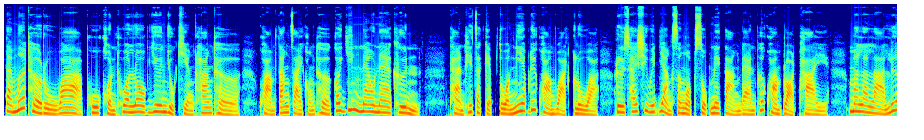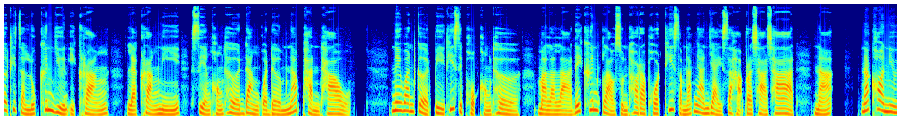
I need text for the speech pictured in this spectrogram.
แต่เมื่อเธอรู้ว่าผู้คนทั่วโลกยืนอยู่เคียงข้างเธอ ความตั้งใจของเธอก็ยิ่งแน่วแน่ขึ้น แทนที่จะเก็บตัวเงียบด้วยความหวาดกลัว หรือใช้ชีวิตอย่างสงบสุขในต่างแดนเพื่อความปลอดภัย มาลาลาเลือกที่จะลุกขึ้นยืนอีกครั้ง และครั้งนี้เสียงของเธอดังกว่าเดิมนับพันเท่า ในวันเกิดปีที่ 16 ของเธอ มาลาลาได้ขึ้นกล่าวสุนทรพจน์ที่สำนักงานใหญ่สหประชาชาติณนครนิว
